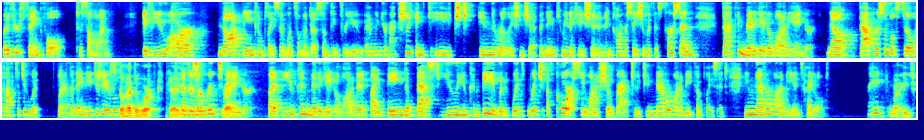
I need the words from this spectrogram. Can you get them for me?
But if you're thankful to someone, if you are not being complacent when someone does something for you, and when you're actually engaged in the relationship and in communication and in conversation with this person, that can mitigate a lot of the anger. Now, that person will still have to do what, whatever they need to do Still had to work. Okay. because there's a root to Right. the anger but you can mitigate a lot of it by being the best you you can be with, with which of course you want to show gratitude you never want to be complacent you never want to be entitled right Right.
